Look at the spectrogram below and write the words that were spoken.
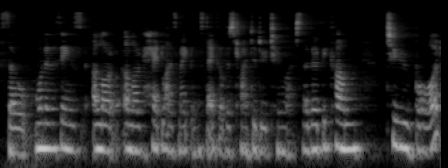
So one of the things a lot a lot of headlines make the mistake of is trying to do too much. So they become too broad.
